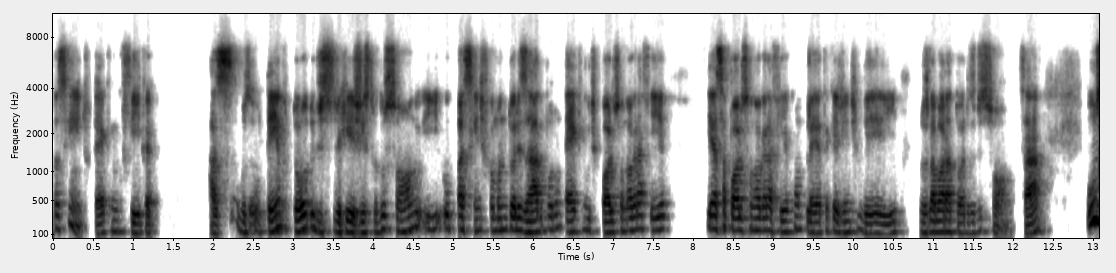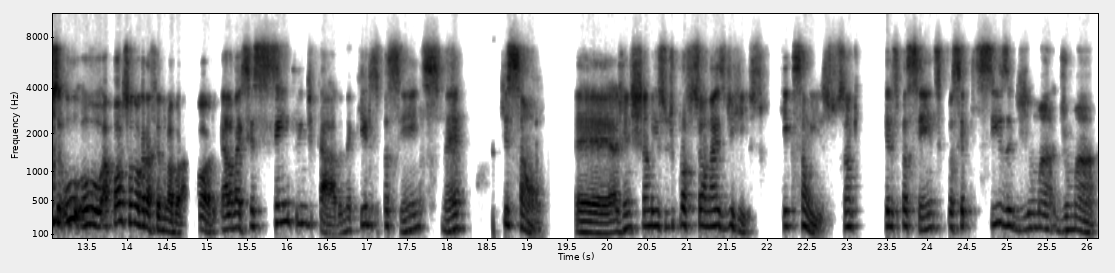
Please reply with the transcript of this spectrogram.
paciente. O técnico fica as, o tempo todo de, de, registro do sono e o paciente fica monitorizado por um técnico de polissonografia e essa polissonografia completa que a gente vê aí nos laboratórios de sono, tá? O, o, a polissonografia no laboratório, ela vai ser sempre indicada naqueles pacientes, né, que são, é, a gente chama isso de profissionais de risco. O que, que são isso? São aqueles pacientes que você precisa de uma, de uma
